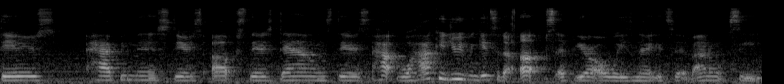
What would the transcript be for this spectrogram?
there's happiness, there's ups, there's downs, there's how well how could you even get to the ups if you're always negative? I don't see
